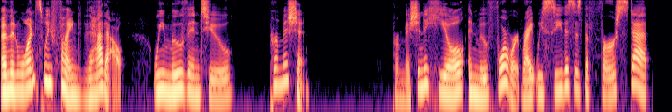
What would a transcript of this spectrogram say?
And then once we find that out, we move into permission. Permission to heal and move forward, right? We see this as the first step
